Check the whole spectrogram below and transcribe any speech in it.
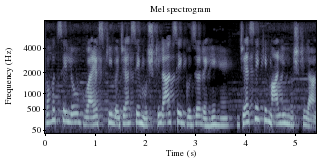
بہت سے لوگ وائرس کی وجہ سے مشکلات سے گزر رہے ہیں، جیسے کہ مالی مشکلات۔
